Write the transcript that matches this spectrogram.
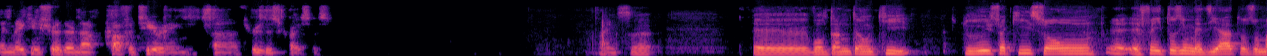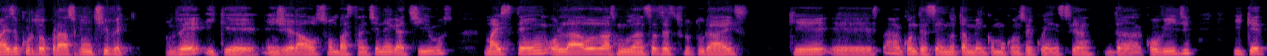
and making sure they're not profiteering uh, through this crisis. Thanks. Uh, é, voltando então aqui, tudo isso aqui são é, efeitos imediatos ou mais a curto prazo que a gente vê, vê e que em geral são bastante negativos, mas tem o lado das mudanças estruturais que eh, estão acontecendo também como consequência da Covid e que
